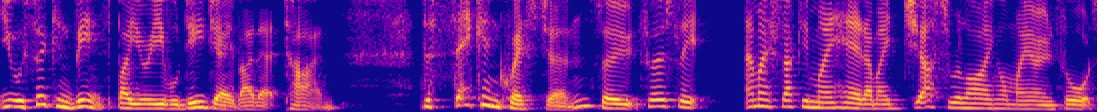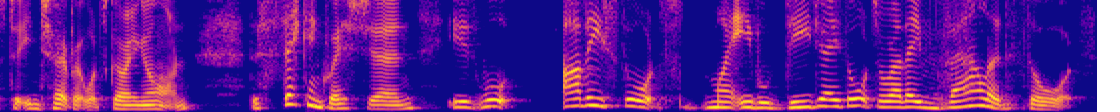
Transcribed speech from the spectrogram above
you were so convinced by your evil DJ by that time. The second question, so firstly, am I stuck in my head? Am I just relying on my own thoughts to interpret what's going on? The second question is, well, are these thoughts my evil DJ thoughts or are they valid thoughts?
